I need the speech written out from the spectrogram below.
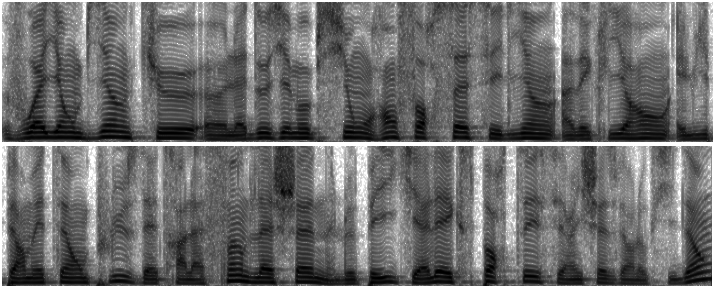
voyant bien que euh, la deuxième option renforçait ses liens avec l'Iran et lui permettait en plus d'être à la fin de la chaîne le pays qui allait exporter ses richesses vers l'Occident,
